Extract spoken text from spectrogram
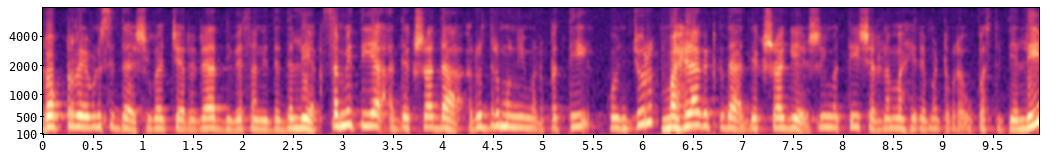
ಡಾಕ್ಟರ್ ರೇವಣಸಿದ್ದ ಶಿವಾಚಾರ್ಯರ ದಿವ್ಯ ಸಾನ್ನಿಧ್ಯದಲ್ಲಿ ಸಮಿತಿಯ ಅಧ್ಯಕ್ಷರಾದ ರುದ್ರಮುನಿ ಮಡಪತಿ ಕೊಂಚೂರ್ ಮಹಿಳಾ ಘಟಕದ ಅಧ್ಯಕ್ಷರಾಗಿ ಶ್ರೀಮತಿ ಶರಣಮ್ಮ ಹಿರೇಮಠ ಅವರ ಉಪಸ್ಥಿತಿಯಲ್ಲಿ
